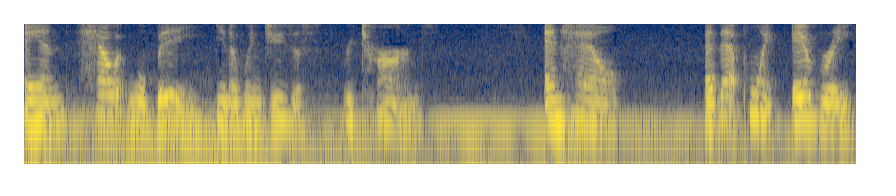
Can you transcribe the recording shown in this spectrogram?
and how it will be, you know, when Jesus returns and how at that point every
